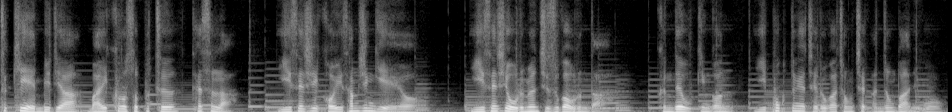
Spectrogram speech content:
특히 엔비디아, 마이크로소프트, 테슬라 이 셋이 거의 삼신기예요. 이 셋이 오르면 지수가 오른다. 근데 웃긴 건 이 폭등의 재료가 정책 안정도 아니고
